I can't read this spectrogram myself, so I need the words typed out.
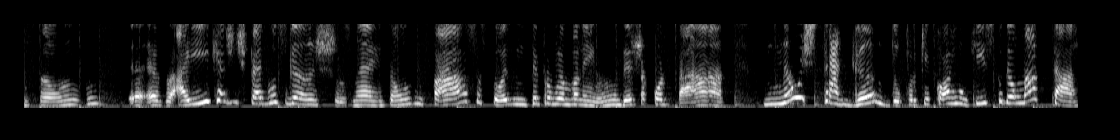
Então, é, é, aí que a gente pega os ganchos, né? Então faça as coisas, não tem problema nenhum, deixa cortar, não estragando, porque corre o risco de eu matar.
